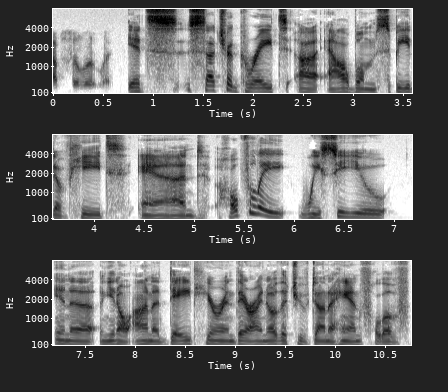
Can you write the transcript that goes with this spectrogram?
absolutely. It's such a great uh, album, Speed of Heat, and hopefully we see you in a you know on a date here and there. I know that you've done a handful of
